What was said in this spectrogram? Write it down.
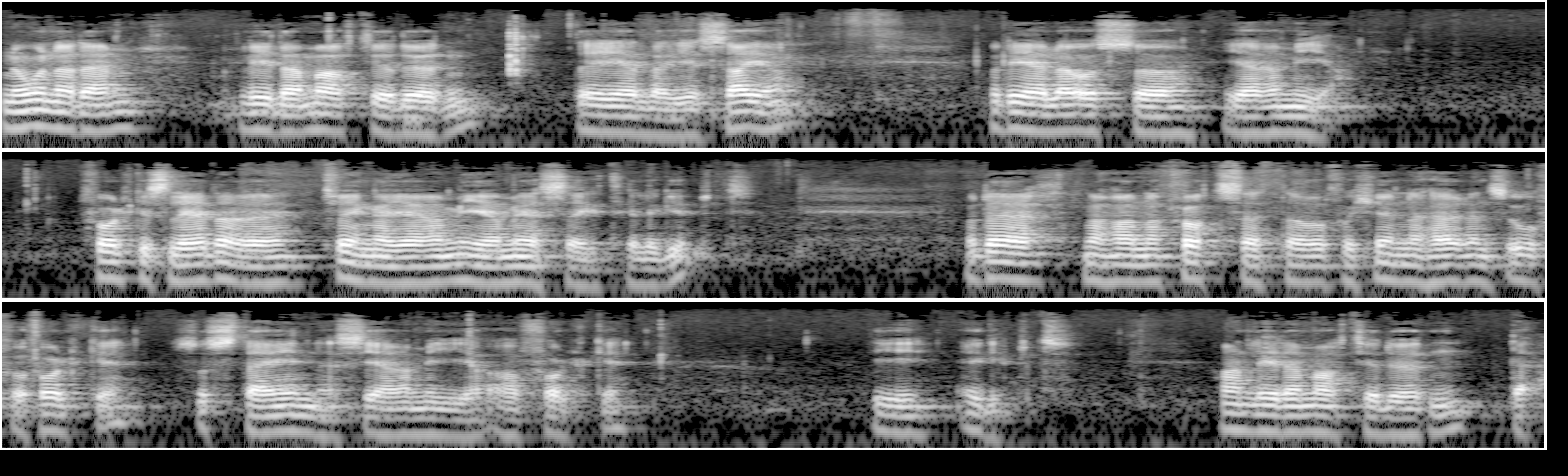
Noen av dem lider martyrdøden. Det gjelder Jesaja, og det gjelder også Jeremia. Folkets ledere tvinger Jeremia med seg til Egypt. Og der, når han fortsetter å forkynne Herrens ord for folket, så steines Jeremia av folket i Egypt. Han lider martyrdøden der.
